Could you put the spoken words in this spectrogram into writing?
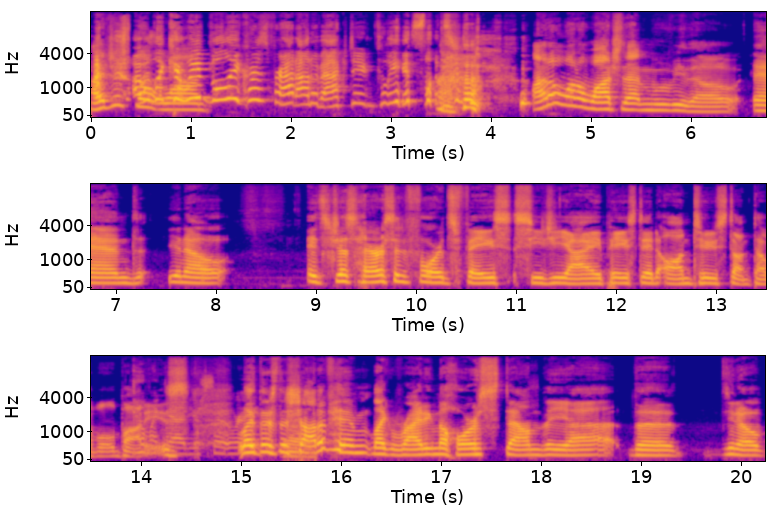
I just I was don't like, can we bully Chris Pratt out of acting, please? Let's I don't want to watch that movie though, and you know, it's just Harrison Ford's face CGI pasted onto stunt double Oh my god, bodies. you're so right. like there's the Oh. shot of him like riding the horse down the uh the you know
